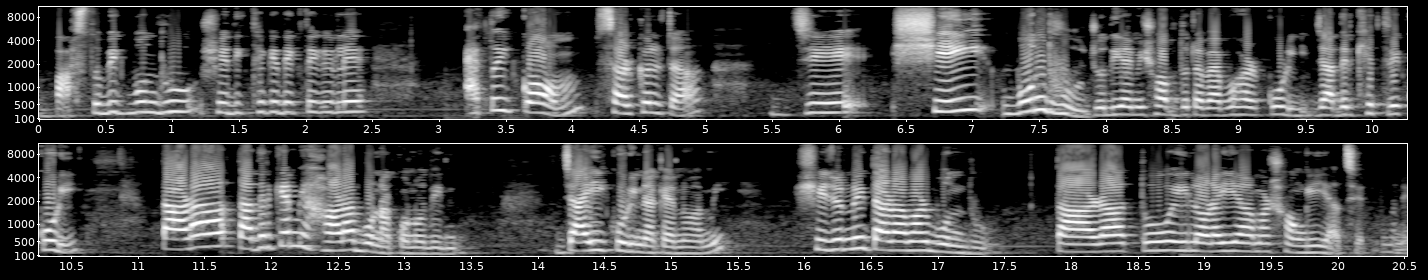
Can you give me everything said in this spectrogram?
বাস্তবিক বন্ধু সেদিক থেকে দেখতে গেলে এতই কম সার্কেলটা যে সেই বন্ধু যদি আমি শব্দটা ব্যবহার করি, যাদের ক্ষেত্রে করি, তারা, তাদেরকে আমি হারাবো না কোনো দিন যাই করি না কেন আমি, সেজন্যই তারা আমার বন্ধু। তারা তো এই লড়াইয়ে আমার সঙ্গেই আছেন মানে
